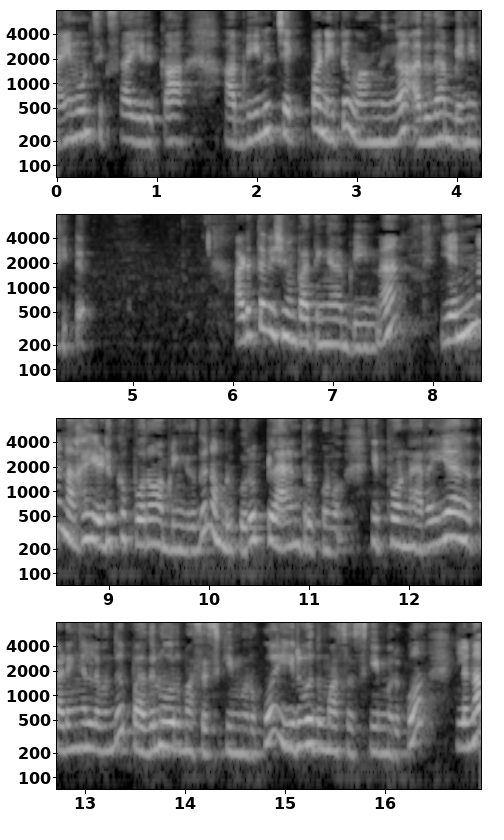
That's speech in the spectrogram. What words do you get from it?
நைன் ஒன் சிக்ஸாக இருக்கா அப்படின்னு செக் பண்ணிவிட்டு வாங்குங்க. அதுதான் பெனிஃபிட்டு அடுத்த விஷயம் பார்த்தீங்க அப்படின்னா என்ன நகை எடுக்க போகிறோம் அப்படிங்கிறது நம்மளுக்கு ஒரு பிளான் இருக்கணும். இப்போது நிறைய கடைகளில் வந்து பதினோரு மாத ஸ்கீம் இருக்கும் இருபது மாத ஸ்கீம் இருக்கும் இல்லைனா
